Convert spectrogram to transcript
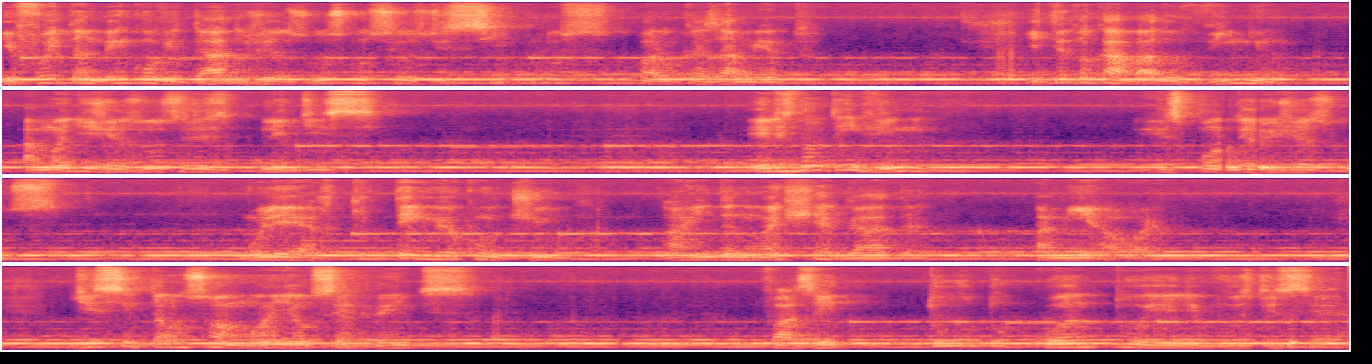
E foi também convidado Jesus com seus discípulos para o casamento. E tendo acabado o vinho, a mãe de Jesus lhe disse, Eles não têm vinho. Respondeu-lhe Jesus, Mulher, que tenho eu contigo? Ainda não é chegada a minha hora. Disse então sua mãe aos serventes, Fazei tudo quanto ele vos disser.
